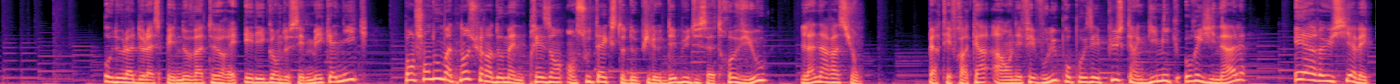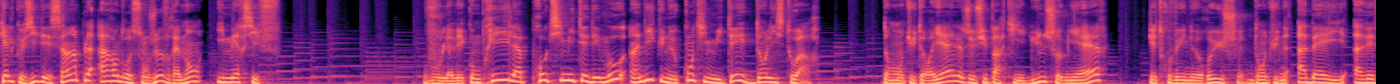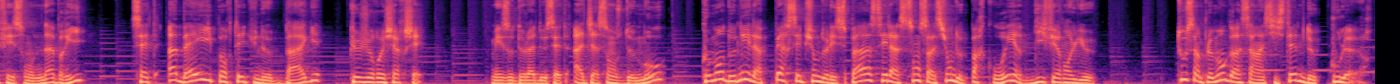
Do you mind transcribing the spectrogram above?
Au-delà de l'aspect novateur et élégant de ces mécaniques, Penchons-nous maintenant sur un domaine présent en sous-texte depuis le début de cette review, la narration. Fracas a en effet voulu proposer plus qu'un gimmick original et a réussi avec quelques idées simples à rendre son jeu vraiment immersif. Vous l'avez compris, la proximité des mots indique une continuité dans l'histoire. Dans mon tutoriel, je suis parti d'une chaumière, j'ai trouvé une ruche dont une abeille avait fait son abri, cette abeille portait une bague que je recherchais. Mais au-delà de cette adjacence de mots, comment donner la perception de l'espace et la sensation de parcourir différents lieux? Tout simplement grâce à un système de couleurs.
